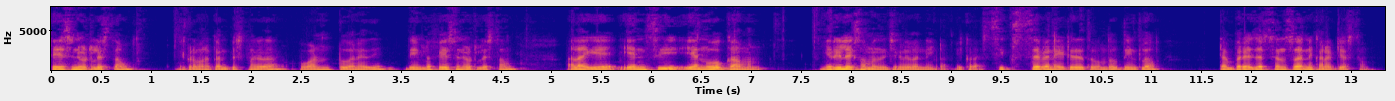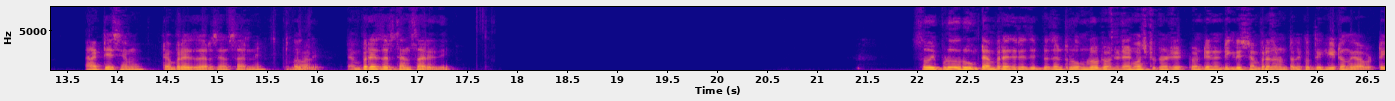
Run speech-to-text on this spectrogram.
ఫేస్ న్యూట్రల్ ఇస్తాం. ఇక్కడ మనకు కనిపిస్తుంది కదా వన్ టూ అనేది దీంట్లో ఫేస్ న్యూట్రల్ ఇస్తాం. అలాగే ఎన్సి ఎన్ఓ కామన్ రిలేకి సంబంధించినవి ఇవన్నీ ఇక్కడ. సిక్స్ సెవెన్ ఎయిట్ ఏదైతే ఉందో దీంట్లో టెంపరేచర్ సెన్సార్ని కనెక్ట్ చేస్తాం. కనెక్ట్ చేసాము టెంపరేచర్ సెన్సార్ని టెంపరేచర్ సెన్సార్ ఇది. సో ఇప్పుడు రూమ్ టెంపరేచర్ ఇది. ప్రజెంట్ రూమ్లో twenty nine most twenty twenty nine degrees temperature ఉంటుంది. కొద్దిగా హీట్ ఉంది కాబట్టి.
